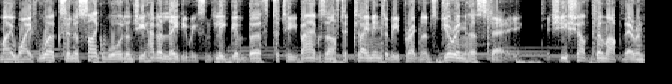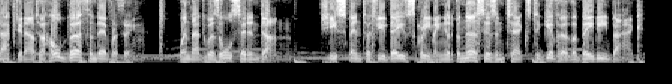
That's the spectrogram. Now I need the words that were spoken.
My wife works in a psych ward and she had a lady recently give birth to tea bags after claiming to be pregnant during her stay. She shoved them up there and acted out a whole birth and everything. When that was all said and done, she spent a few days screaming at the nurses and techs to give her the baby back.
